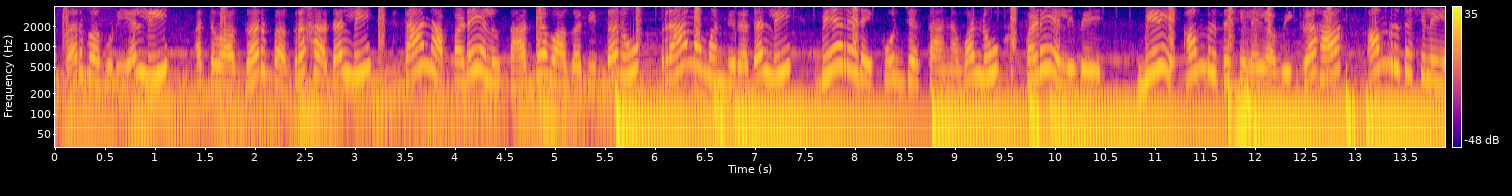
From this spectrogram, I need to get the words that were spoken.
ಗರ್ಭಗುಡಿಯಲ್ಲಿ ಅಥವಾ ಗರ್ಭಗೃಹದಲ್ಲಿ ಸ್ಥಾನ ಪಡೆಯಲು ಸಾಧ್ಯವಾಗದಿದ್ದರೂ ರಾಮ ಮಂದಿರದಲ್ಲಿ ಬೇರೆಡೆ ಪೂಜ್ಯ ಸ್ಥಾನವನ್ನು ಪಡೆಯಲಿವೆ. ಬಿಳಿ ಅಮೃತ ಶಿಲೆಯ ವಿಗ್ರಹ ಅಮೃತ ಶಿಲೆಯ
